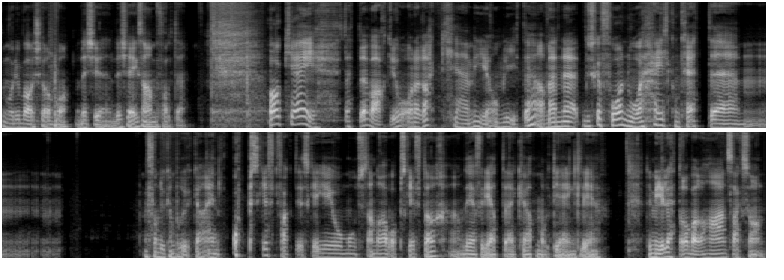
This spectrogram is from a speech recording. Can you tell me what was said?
så må du bare kjøre på. Men det er ikke, det er ikke jeg som har anbefalt det. Ok, dette varte jo, og det rakk eh, mye om lite her. Men eh, du skal få noe helt konkret eh, som du kan bruke. En oppskrift, faktisk. Jeg er jo motstander av oppskrifter. Det er fordi at hvert måltid egentlig det er mye lettere å bare ha en slags sånn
